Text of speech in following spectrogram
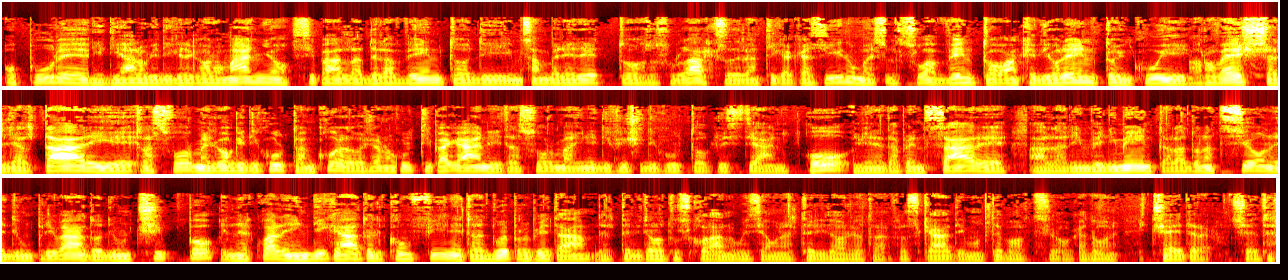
Oppure nei dialoghi di Gregorio Magno si parla dell'avvento di San Benedetto sull'Arx dell'antica Casinum e sul suo avvento anche violento in cui rovescia gli altari e trasforma i luoghi di culto ancora dove c'erano culti pagani li trasforma in edifici di culto cristiani. O viene da pensare al rinvenimento, alla donazione di un privato di un cippo nel quale è indicato il confine tra due proprietà del territorio tuscolano, qui siamo nel territorio tra Frascati, Monteporzio, Catone, eccetera, eccetera.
